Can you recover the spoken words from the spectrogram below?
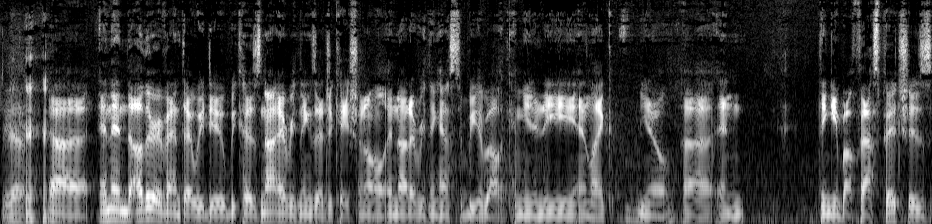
yeah. Uh, and then the other event that we do, because not everything's educational and not everything has to be about community and like, you know, uh, and thinking about fast pitch is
